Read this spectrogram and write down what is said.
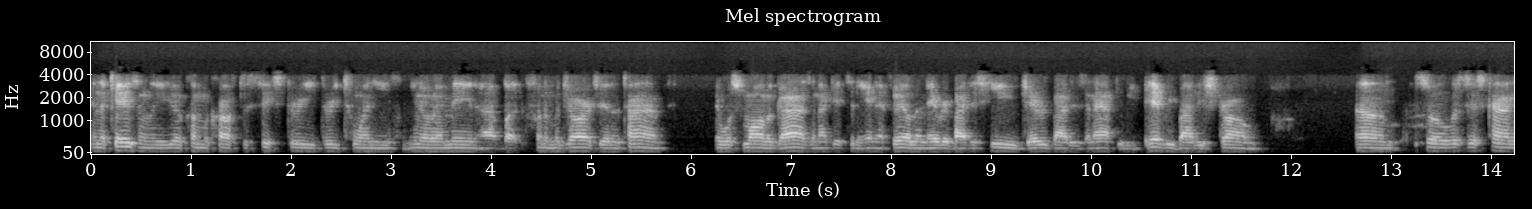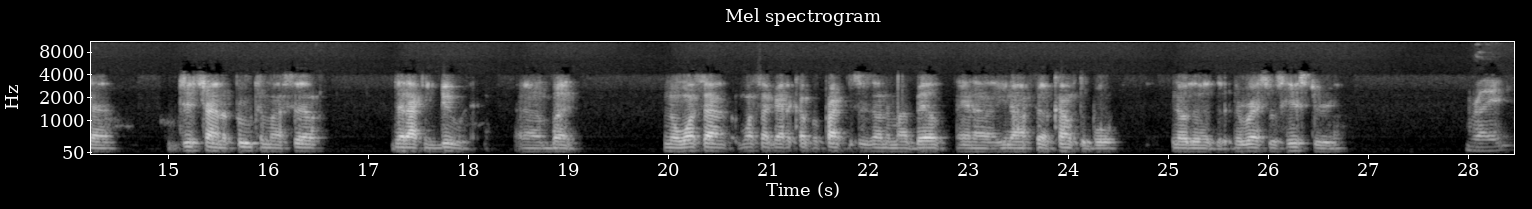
and occasionally you'll come across the six three, three twenties. You know what I mean? Uh, but for the majority of the time, it was smaller guys. And I get to the NFL, and everybody's huge. Everybody's an athlete. Everybody's strong. Um, so it was just kind of just trying to prove to myself that I can do it. Um, but you know, once I once I got a couple of practices under my belt, and uh, you know, I felt comfortable. You know, the the, the rest was history. Right,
